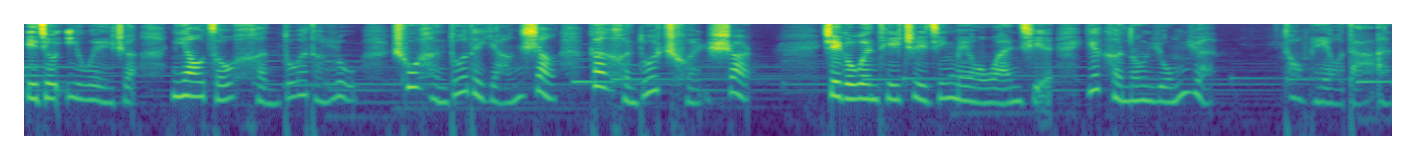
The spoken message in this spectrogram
也就意味着你要走很多的路，出很多的洋相，干很多蠢事儿。这个问题至今没有完结，也可能永远都没有答案。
